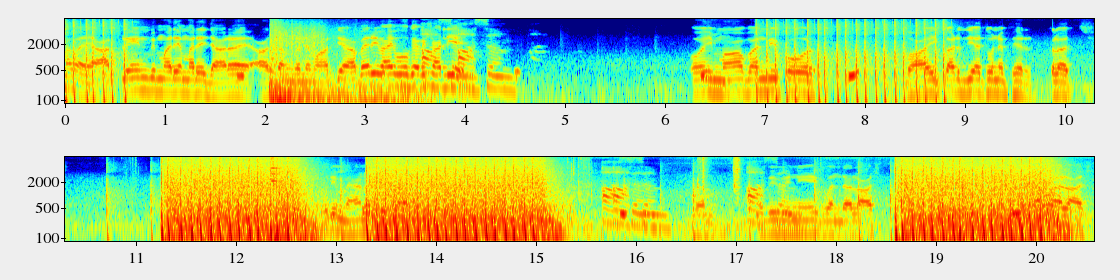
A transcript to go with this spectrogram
अबे यार प्लेन भी मरे मरे जा रहा है आतंक ने मार दिया। अबे रिवाइव हो गया विशाल ये Awesome. ओए माँ वन वी फोर। भाई कर दिया तूने फिर क्लच। पूरी मेहनत Awesome. अभी भी नहीं एक बंदा लास्ट हुआ लास्ट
